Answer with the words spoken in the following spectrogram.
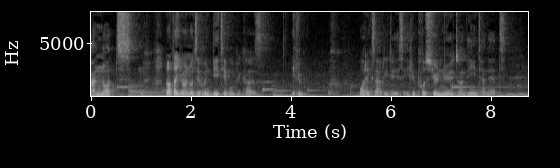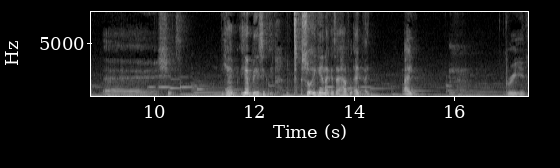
are not not that you are not even dateable because if you what exactly did they say? If you post your nudes on the internet uh, shit. Yeah yeah basically so again i said i haven't i i, I breathe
